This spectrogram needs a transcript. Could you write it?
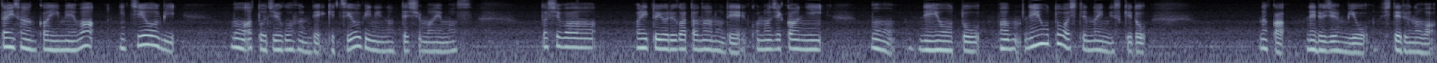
第3回目は日曜日。もうあと15分で月曜日になってしまいます。私は割と夜型なのでこの時間にもう寝ようと。まあ寝ようとはしてないんですけどなんか寝る準備をしてるのは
